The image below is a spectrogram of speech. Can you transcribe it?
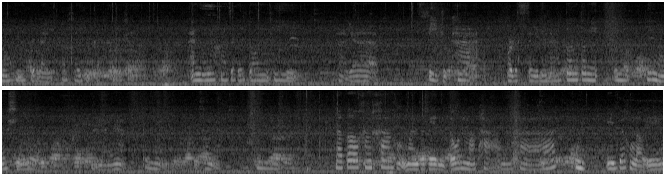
น้องไม่เป็นไรถ้าใครอยู่กับเธออันนี้นะคะจะเป็นต้นที่หายาก 4.5เปอร์เซ็นต์นะต้นต้นนี้ต้นที่น้องชี้อยู่อย่นี้นต้นนี้ต้นนี้แล้วก็ข้างๆของมันจะเป็นต้นมะพร้าวนะคะ อุ้ยนี่เพื่อของเราเอง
